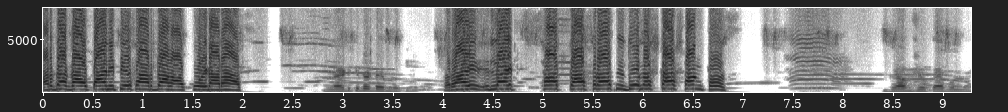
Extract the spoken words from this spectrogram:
अर्धा गाव पाणी पेस अर्धा गाव कोरडा रास. लाइट किती टाइम होती? राय लाइट सात तास राहत नाही दोनच तास सांगतोस. ग्रामसेवक काय बोललो?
